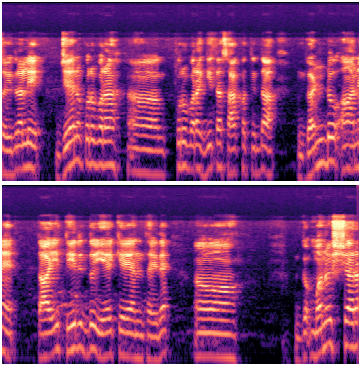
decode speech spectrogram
ಸೊ ಇದರಲ್ಲಿ ಜೇನು ಕುರುಬರ ಕುರುಬರ ಗೀತ ಸಾಕುತ್ತಿದ್ದ ಗಂಡು ಆನೆ ತಾಯಿ ತೀರಿದ್ದು ಏಕೆ ಅಂತ ಇದೆ. ಮನುಷ್ಯರ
